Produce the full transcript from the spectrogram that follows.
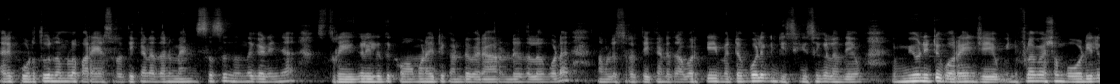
അതിൽ കൂടുതൽ നമ്മൾ പറയാൻ ശ്രദ്ധിക്കേണ്ടതാണ്. മെൻസസ് നിന്ന് കഴിഞ്ഞ സ്ത്രീകളിൽ ഇത് കോമൺ ആയിട്ട് കണ്ടുവരാറുണ്ട് എന്നുള്ളതും കൂടെ നമ്മൾ ശ്രദ്ധിക്കേണ്ടത്. അവർക്ക് ഈ മെറ്റബോളിക് ഡിസീസുകൾ എന്ത് ചെയ്യും? ഇമ്മ്യൂണിറ്റി കുറയും ചെയ്യും. ഇൻഫ്ലമേഷൻ ബോഡിയിൽ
